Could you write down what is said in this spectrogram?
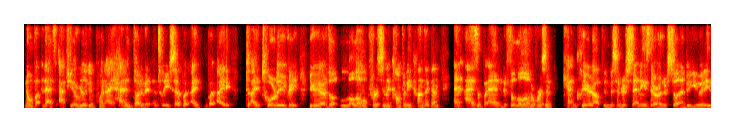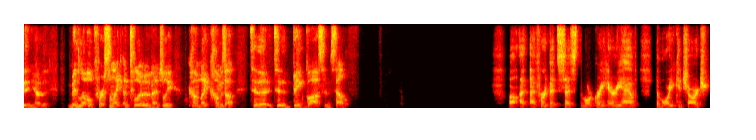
no, but that's actually a really good point. I hadn't thought of it until you said, but I, but I, I totally agree. You can have the low level person in the company contact them, and as a and if the low level person can't clear it up, the misunderstanding is there, or there's still ambiguity, then you have the mid level person like until it eventually come like comes up to the to the big boss himself. Well, I, have heard that says the more gray hair you have, the more you can charge.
